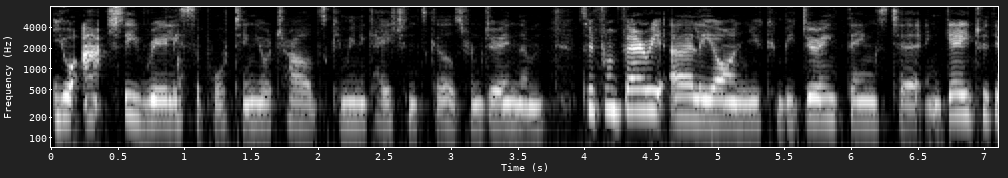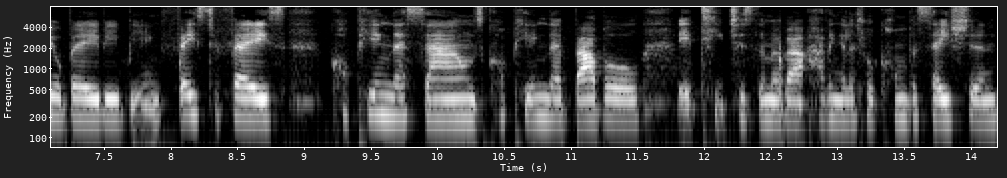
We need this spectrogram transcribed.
you're actually really supporting your child's communication skills from doing them. So, from very early on, you can be doing things to engage with your baby, being face to face, copying their sounds, copying their babble. It teaches them about having a little conversation,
